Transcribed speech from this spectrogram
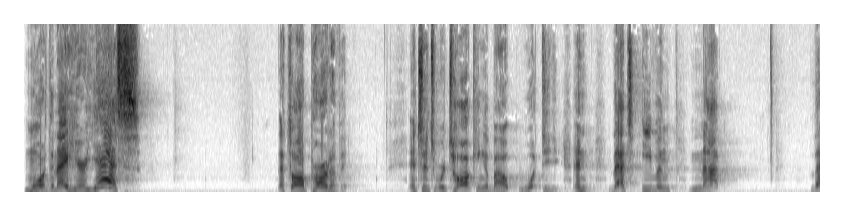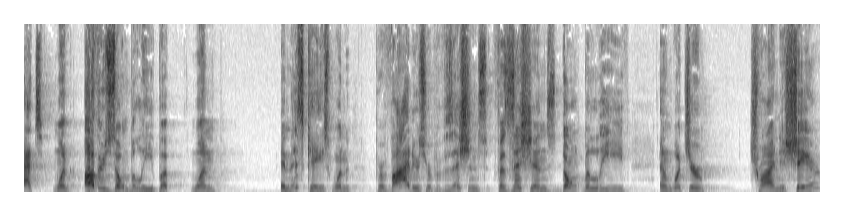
more than I hear yes. That's all part of it. And since we're talking about what do you, and that's even not, that's when others don't believe, but when, in this case, when providers or physicians physicians don't believe in what you're trying to share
